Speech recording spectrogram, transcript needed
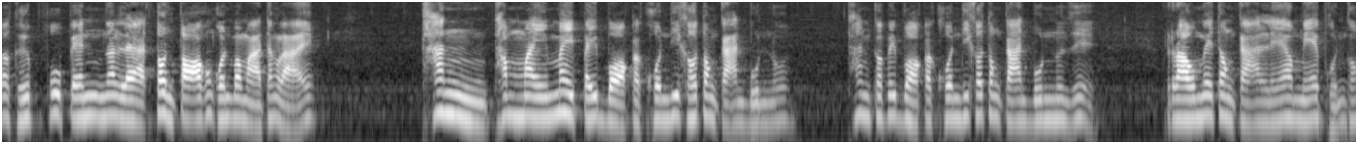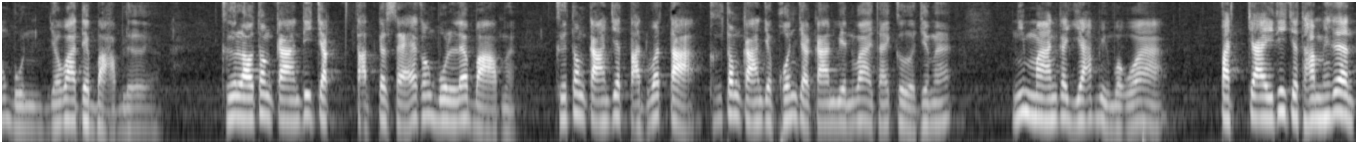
ก็คือผู้เป็นนั่นแหละ ต้นตอของคนประมาททั้งหลาย ท่านทำไมไม่ไปบอกกับคนที่เขาต้องการบุญนู้นท่านก็ไปบอกกับคนที่เขาต้องการบุญนู่นสิเราไม่ต้องการแล้วแม้ผลของบุญอย่าว่าแต่บาปเลย คือเราต้องการที่จะตัดกระแสของบุญและบาปอะคือต้องการจะตัดวัตตะ คือต้องการจะพ้นจากการเวียนว่ายตายเกิดใช่ไหมนี่มารก็ยับอีกบอกว่า ปัจจัยที่จะทำให้ท่าน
